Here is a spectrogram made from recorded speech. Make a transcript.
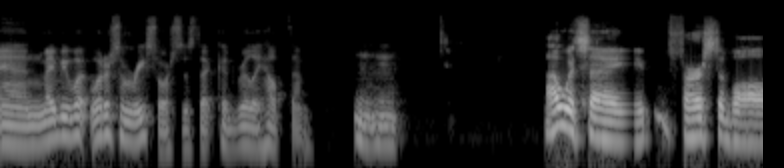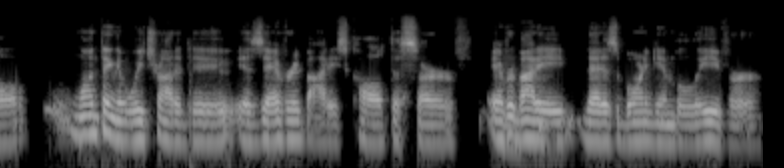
And maybe what what are some resources that could really help them? Mhm. I would say, first of all, one thing that we try to do is everybody's called to serve. Everybody that is a born again believer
